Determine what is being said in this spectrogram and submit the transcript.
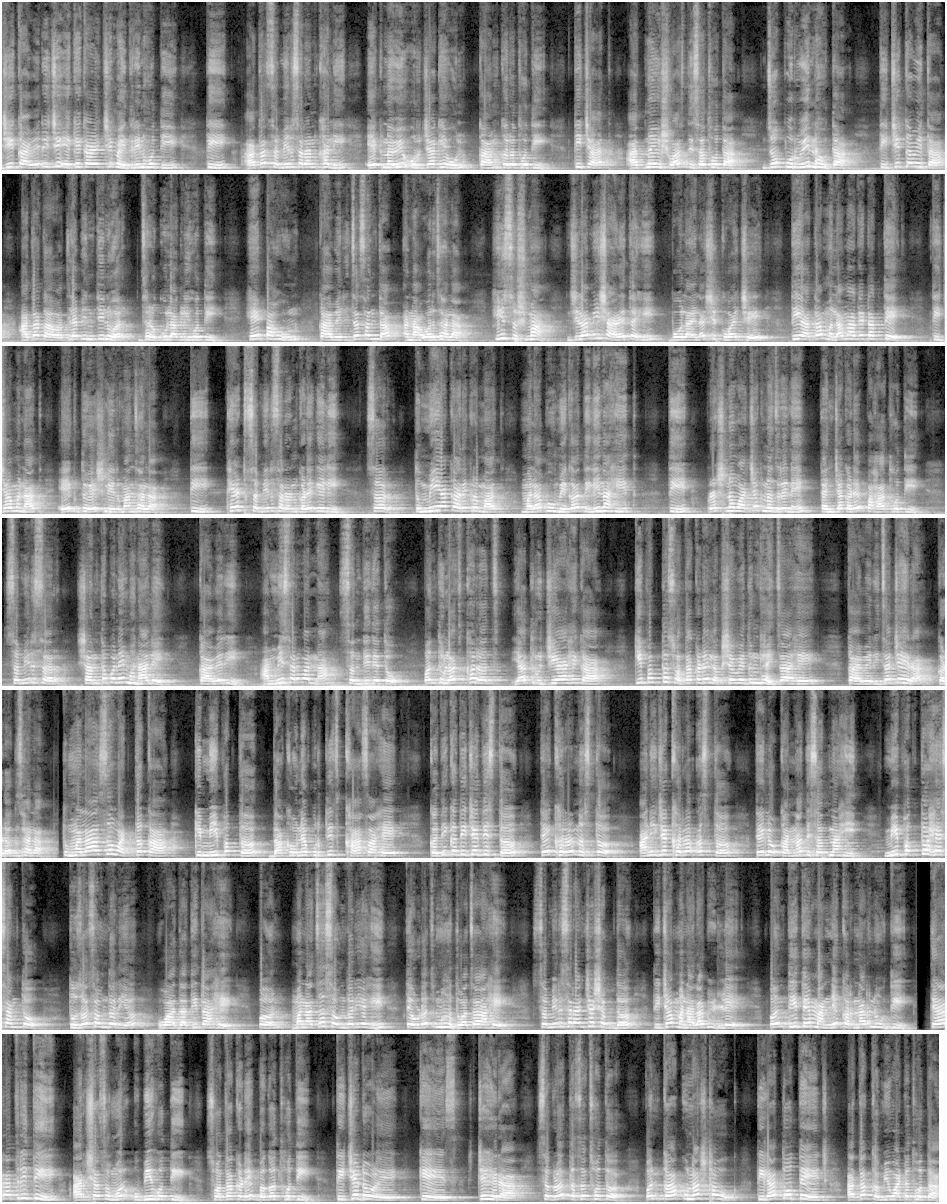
जी कावेरीची एकेकाळची मैत्रीण होती ती आता समीर सरांखाली एक नवी ऊर्जा घेऊन काम करत होती. तिच्यात आत्मविश्वास दिसत होता जो पूर्वी नव्हता. तिची कविता आता गावातल्या भिंतींवर झळकू लागली होती. हे पाहून कावेरीचा संताप अनावर झाला. ही सुषमा जिला मी शाळेतही बोलायला शिकवायचे ती आता मला मागे टाकते. तिच्या मनात एक द्वेष निर्माण झाला. ती थेट समीर सरांकडे गेली. सर तुम्ही या कार्यक्रमात मला भूमिका दिली नाहीत. ती प्रश्नवाचक नजरेने त्यांच्याकडे पाहत होती. समीर सर शांतपणे म्हणाले कावेरी आम्ही सर्वांना संधी देतो पण तुलाच खरंच यात रुची आहे का? की फक्त स्वतःकडे लक्ष वेधून घ्यायचं आहे? कावेरीचा चेहरा कडक झाला. तुम्हाला असं वाटतं का की मी फक्त दाखवण्यापुरतीच खास आहे. कधी कधी जे दिसतं ते खरं नसतं आणि जे खरं असतं ते लोकांना दिसत नाही. मी फक्त हे सांगतो तुझं सौंदर्य वादातीत आहे पण मनाचं सौंदर्यही तेवढंच महत्त्वाचं आहे. समीर सरांचे शब्द तिच्या मनाला भिडले पण ती ते मान्य करणार नव्हती. त्या रात्री ती आरशासमोर उभी होती. स्वतःकडे बघत होती. तिचे डोळे केस चेहरा सगळं तसंच होतं. पण का कुणास ठाऊक तिला तो तेज आता कमी वाटत होता.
